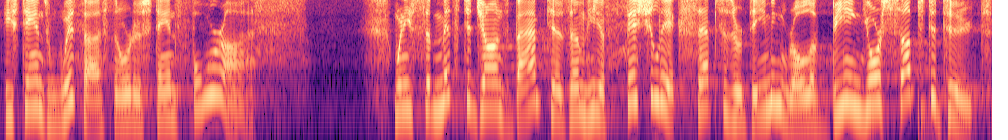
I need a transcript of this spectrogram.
He stands with us in order to stand for us. When he submits to John's baptism, he officially accepts his redeeming role of being your substitute.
